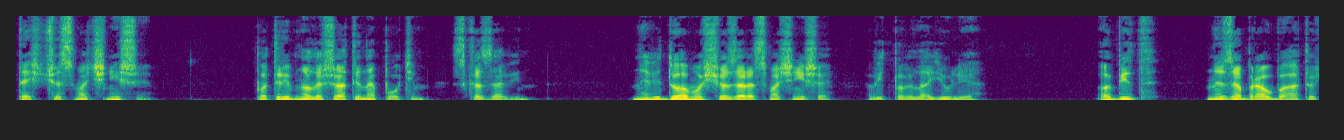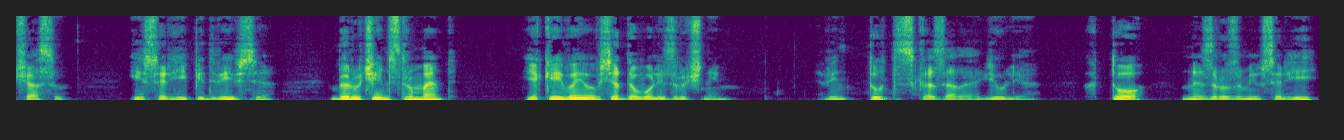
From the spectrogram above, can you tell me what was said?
Те, що смачніше, потрібно лишати на потім, сказав він. Невідомо, що зараз смачніше, відповіла Юлія. Обід не забрав багато часу, і Сергій підвівся, беручи інструмент, який виявився доволі зручним. Він тут, сказала Юлія. Хто? не зрозумів Сергій,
